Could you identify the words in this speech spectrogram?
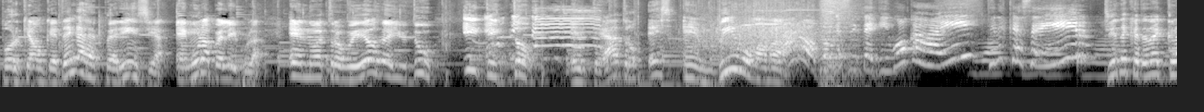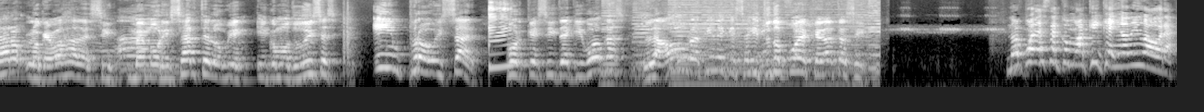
porque aunque tengas experiencia en una película, en nuestros videos de YouTube y TikTok, el teatro es en vivo, mamá. Claro, porque si te equivocas ahí, tienes que seguir. Tienes que tener claro lo que vas a decir, memorizártelo bien y como tú dices, improvisar, porque si te equivocas, la obra tiene que seguir, tú no puedes quedarte así. No puede ser como aquí que yo digo ahora.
